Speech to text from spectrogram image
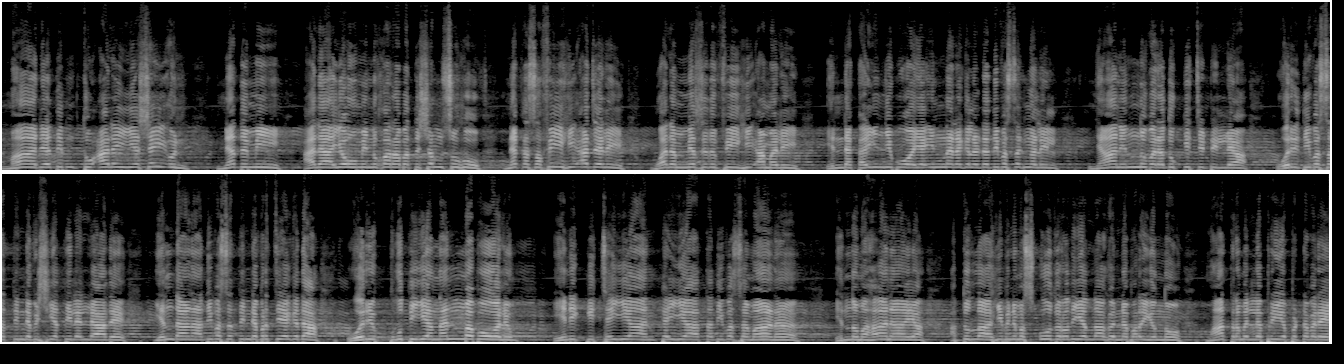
മാ രദിംതു അലയ്യ ശൈഉൻ ندمي على يوم غربت شمسه نقص فيه أجلي ولم يزد فيه أملي എന്റെ കഴിഞ്ഞുപോയ ഇന്നലകളുടെ ദിവസങ്ങളിൽ ഞാൻ ഇന്നു വരെ ദുഃഖിച്ചിട്ടില്ല ഒരു ദിവസത്തിന്റെ വിഷയത്തിലല്ലാതെ എന്താണ് ആ ദിവസത്തിന്റെ പ്രത്യേകത ഒരു പുതിയ നന്മ പോലും എനിക്ക് ചെയ്യാൻ കഴിയാത്ത ദിവസമാണ് എന്ന് മഹാനായ അബ്ദുല്ലാഹിബിൻ മസ്ഊദ് റളിയല്ലാഹു അൻഹു പറയുന്നു മാത്രമല്ല പ്രിയപ്പെട്ടവരെ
